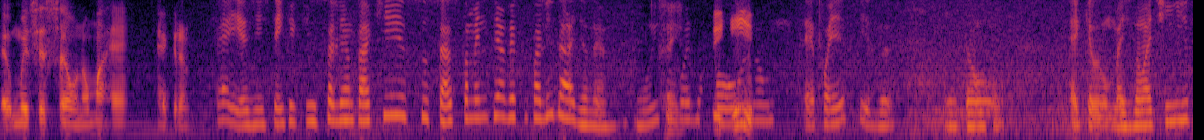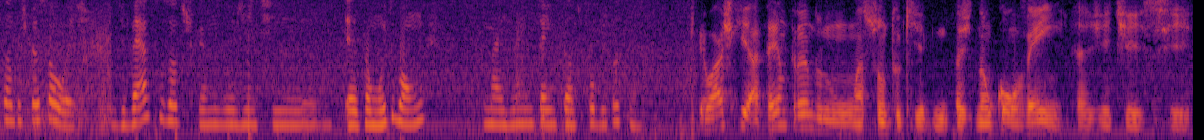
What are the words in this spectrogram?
É uma exceção, não uma regra. É, e a gente tem que salientar que sucesso também não tem a ver com qualidade, né? Muita Sim. coisa boa não é conhecida. Então, é que eu, mas não atinge tantas pessoas. Diversos outros filmes a gente é, são muito bons, mas não tem tanto público assim. Eu acho que até entrando num assunto que não convém a gente se,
